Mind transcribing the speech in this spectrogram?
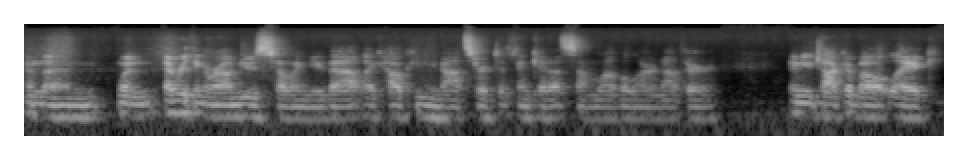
And then when everything around you is telling you that like how can you not start to think it at some level or another? And you talk about like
